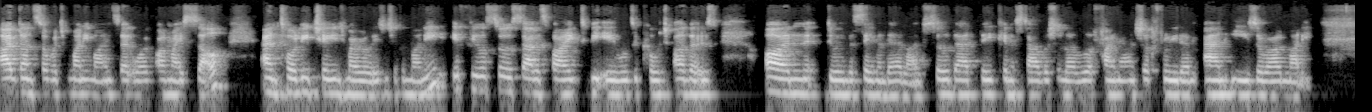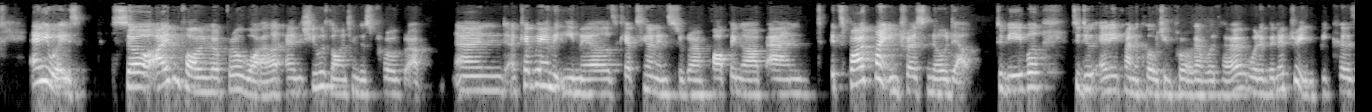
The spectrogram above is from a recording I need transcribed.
I've done so much money mindset work on myself and totally changed my relationship with money, it feels so satisfying to be able to coach others on doing the same in their lives so that they can establish a level of financial freedom and ease around money. Anyways, so I've been following her for a while, and she was launching this program. And I kept getting the emails, kept seeing on Instagram popping up, and it sparked my interest, no doubt. To be able to do any kind of coaching program with her would have been a dream because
